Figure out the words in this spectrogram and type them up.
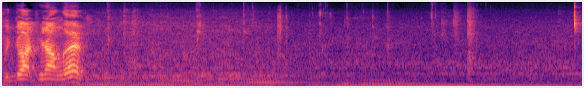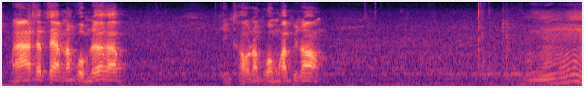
สุดยอดพี่น้องเอ้ยมาแซ่บๆน้ำผมเด้อครับกินข้าวน้ำผมครับพี่น้องอืม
